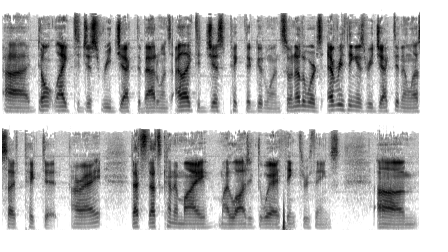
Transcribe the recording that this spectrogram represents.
uh, don't like to just reject the bad ones. I like to just pick the good ones. So in other words, everything is rejected unless I've picked it. All right, that's that's kind of my my logic, the way I think through things. Um,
